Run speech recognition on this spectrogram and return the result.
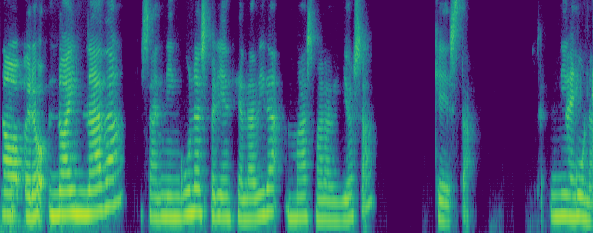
no, pero no hay nada o sea, ninguna experiencia en la vida más maravillosa que esta. Ninguna.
